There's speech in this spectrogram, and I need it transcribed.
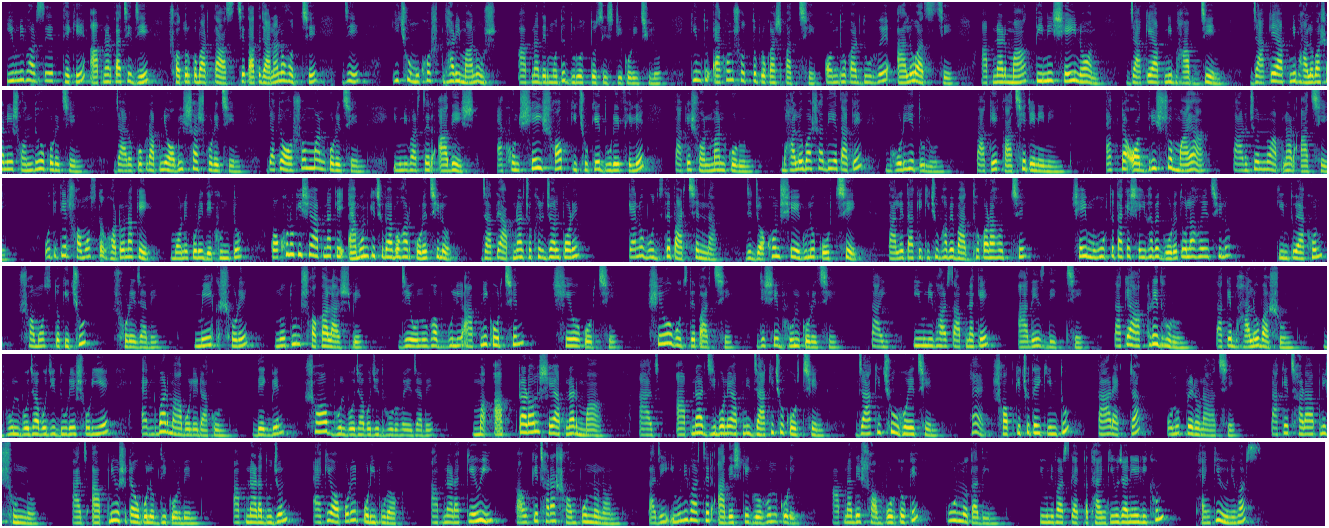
ইউনিভার্সের থেকে আপনার কাছে যে সতর্কবার্তা আসছে তাতে জানানো হচ্ছে যে কিছু মুখোশধারী মানুষ আপনাদের মধ্যে দূরত্ব সৃষ্টি করেছিল। কিন্তু এখন সত্য প্রকাশ পাচ্ছে। অন্ধকার দূর হয়ে আলো আসছে। আপনার মা তিনি সেই নন যাকে আপনি ভাবছেন, যাকে আপনি ভালোবাসা নিয়ে সন্দেহ করেছেন, যার ওপর আপনি অবিশ্বাস করেছেন, যাকে অসম্মান করেছেন। ইউনিভার্সের আদেশ, এখন সেই সব কিছুকে দূরে ফেলে তাকে সম্মান করুন। ভালোবাসা দিয়ে তাকে ভরিয়ে তুলুন। তাকে কাছে টেনে নিন। একটা অদৃশ্য মায়া তার জন্য আপনার আছে। অতীতের সমস্ত ঘটনাকে মনে করে দেখুন তো। কখনো কি সে আপনাকে এমন কিছু ব্যবহার করেছিল যাতে আপনার চোখের জল পড়ে? কেন বুঝতে পারছেন না যে যখন সে এগুলো করছে তাহলে তাকে কিছুভাবে বাধ্য করা হচ্ছে? সেই মুহূর্তে তাকে সেইভাবে গড়ে তোলা হয়েছিল? কিন্তু এখন সমস্ত কিছু সরে যাবে। মেঘ সরে নতুন সকাল আসবে। যে অনুভবগুলি আপনি করছেন, সেও করছে। সেও বুঝতে পারছে যে সে ভুল করেছে। তাই ইউনিভার্স আপনাকে আদেশ দিচ্ছে। তাকে আঁকড়ে ধরুন, তাকে ভালোবাসুন। ভুল বোঝাবুঝি দূরে সরিয়ে একবার মা বলে ডাকুন। দেখবেন সব ভুল বোঝাবুঝি দূর হয়ে যাবে। মা, আফটার অল সে আপনার মা। আজ আপনার জীবনে আপনি যা কিছু করছেন, যা কিছু হয়েছেন হ্যাঁ সব কিছুতেই কিন্তু তার একটা অনুপ্রেরণা আছে। তাকে ছাড়া আপনি শূন্য। আজ আপনিও সেটা উপলব্ধি করবেন। আপনারা দুজন একে অপরের পরিপূরক। আপনারা কেউই কাউকে ছাড়া সম্পূর্ণ নন। কাজেই ইউনিভার্সের আদেশকে গ্রহণ করে আপনাদের সম্পর্ককে পূর্ণতা দিন। ইউনিভার্সকে একটা থ্যাংক ইউ জানিয়ে লিখুন। Thank you, universe.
